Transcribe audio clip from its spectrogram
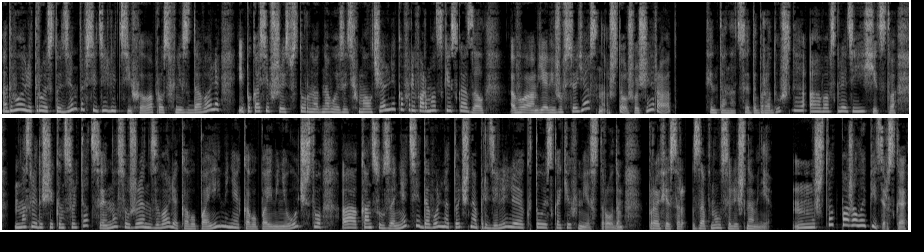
Двое или трое студентов сидели тихо, вопросов не задавали, и, покосившись в сторону одного из этих молчальников, Реформатский сказал «Вам, я вижу, все ясно? Что ж, очень рад». Интонация добродушная, а во взгляде ехидство. На следующей консультации нас уже называли кого по имени, кого по имени-отчеству, а к концу занятий довольно точно определили, кто из каких мест родом. Профессор запнулся лишь на мне. «Что-то, пожалуй, питерское,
